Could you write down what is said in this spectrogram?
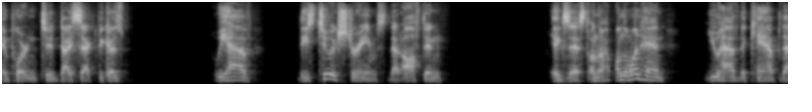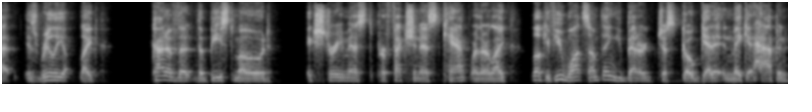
important to dissect because we have these two extremes that often exist. On the on the one hand, you have the camp that is really like kind of the the beast mode extremist perfectionist camp where they're like look if you want something you better just go get it and make it happen.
